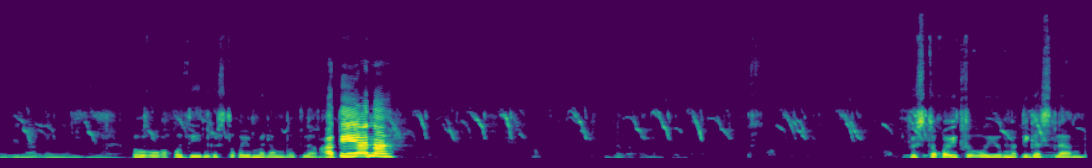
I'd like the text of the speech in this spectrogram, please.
Yung ginaganyan daw. Oo, ako din. Gusto ko yung malambot lang. Ate, Ana! Gusto ko ito, oh, yung matigas lang.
